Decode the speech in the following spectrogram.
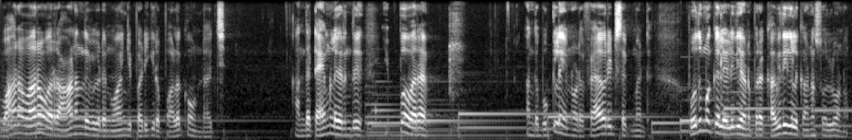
வார வாரம் வர ஆனந்த விகடன் வாங்கி படிக்கிற பழக்கம் உண்டாச்சு. அந்த டைம்ல இருந்து இப்போ வர அந்த புக்கில் என்னோட ஃபேவரட் செக்மெண்ட் பொதுமக்கள் எழுதி அனுப்புகிற கவிதைகளுக்கான சொல்வனம்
